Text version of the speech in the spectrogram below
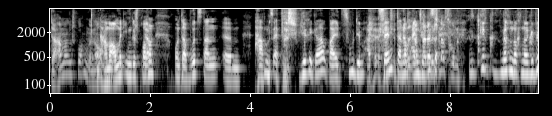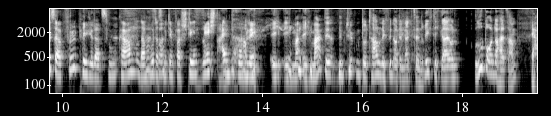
Da haben wir gesprochen, genau. Da haben wir auch mit ihm gesprochen Ja. und da wurde es dann ähm, abends etwas schwieriger, weil zu dem Akzent dann noch ein er gewisser, noch, noch ein gewisser Füllpegel dazu kam und dann wurde das mit dem Verstehen So echt ein Problem. Ich, ich, mag, ich mag den, den Typen total und ich finde auch den Akzent richtig geil und super unterhaltsam. Ja,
